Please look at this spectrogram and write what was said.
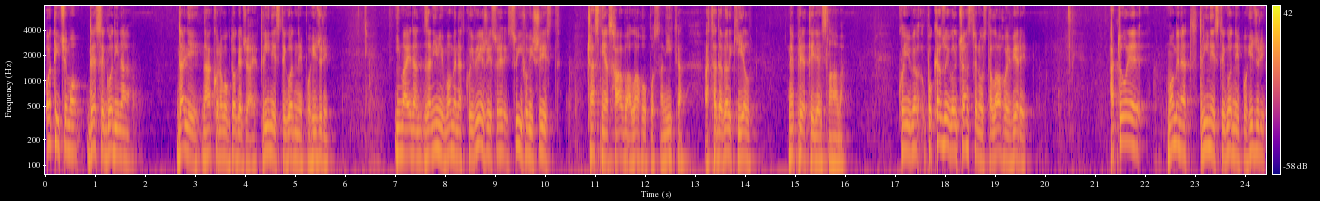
Otićemo deset godina dalje nakon ovog događaja, 13. godine po Hidžri. Ima jedan zanimljiv moment koji veže svih ovih šest časnija shaba Allahov poslanika, a tada veliki jel neprijatelja Islama, koji pokazuje veličanstvenost Allahove vjere. A to je moment 13. godine po Hidžri,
